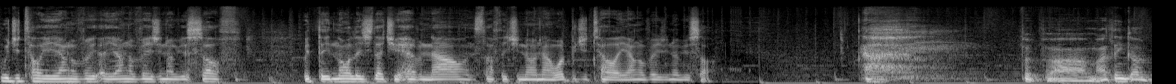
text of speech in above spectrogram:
would you tell a younger, a younger version of yourself with the knowledge that you have now and stuff that you know now? What would you tell a younger version of yourself? Um, I think I'll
